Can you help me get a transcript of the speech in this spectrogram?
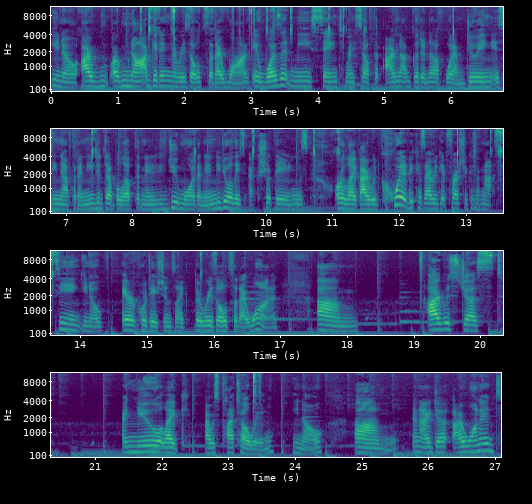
you know, I, I'm not getting the results that I want, it wasn't me saying to myself that I'm not good enough, what I'm doing is enough, that I need to double up, that I need to do more, that I need to do all these extra things, or like I would quit because I would get frustrated because I'm not seeing, you know, air quotations, like the results that I want. Um, I was just, I knew like I was plateauing, you know, um, and I just, I wanted,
